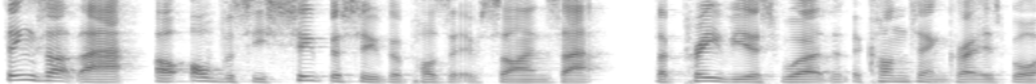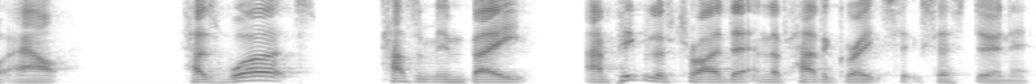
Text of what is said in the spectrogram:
Things like that are obviously super, super positive signs that the previous work that the content creators brought out has worked, hasn't been bait, and people have tried it and have had a great success doing it.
